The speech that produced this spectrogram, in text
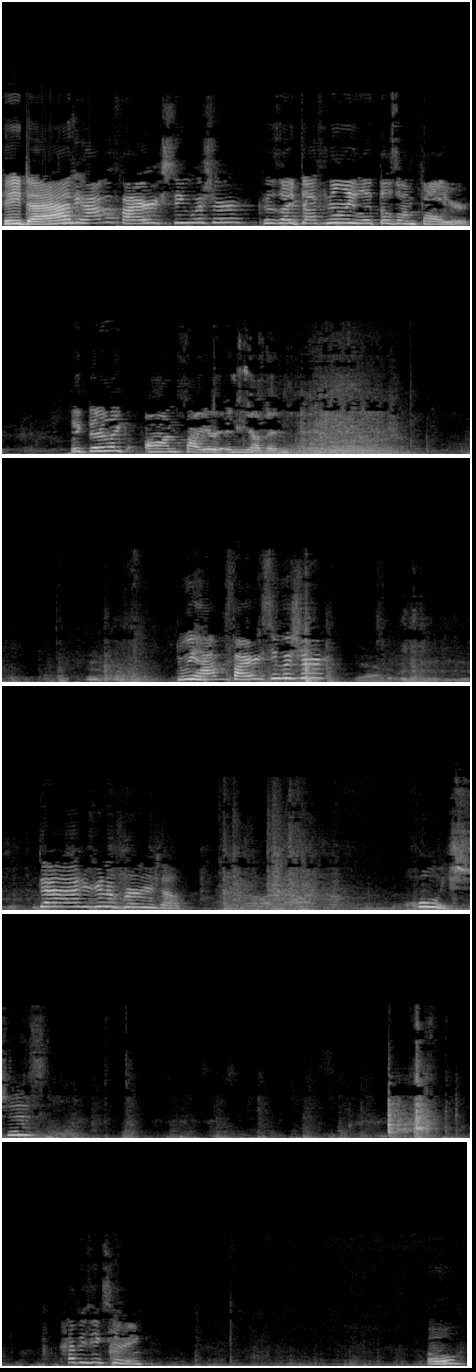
Hey, Dad. Do we have a fire extinguisher? Because I definitely lit those on fire. Like, they're like on fire in the oven. Do we have a fire extinguisher? Yeah, but we don't need to use it. Dad, you're gonna burn yourself. Holy shiz. Happy Thanksgiving. Oh.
